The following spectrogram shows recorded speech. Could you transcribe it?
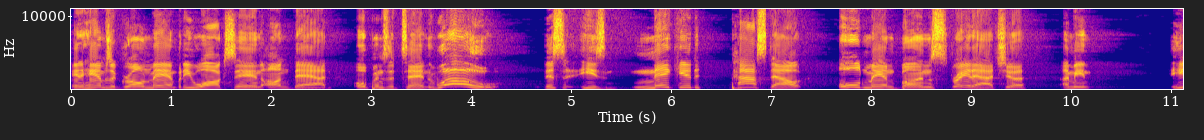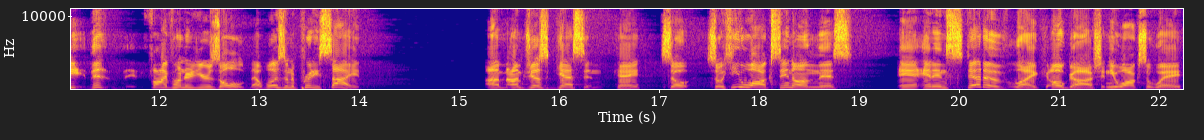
and Ham's a grown man, but he walks in on dad, opens the tent, whoa, this he's naked, passed out, old man buns, straight at you. I mean, he this, 500 years old. That wasn't a pretty sight. I'm, I'm just guessing, okay? So, so he walks in on this, and, and, instead of like, oh gosh, and he walks away,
